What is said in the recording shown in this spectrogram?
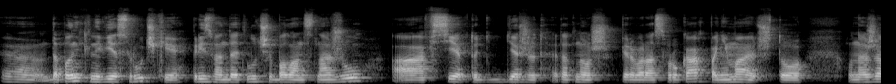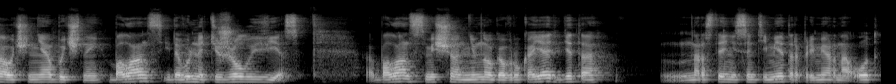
Э, дополнительный вес ручки призван дать лучший баланс ножу, а все, кто держит этот нож первый раз в руках, понимают, что у ножа очень необычный баланс и довольно тяжелый вес. Баланс смещен немного в рукоять, где-то на расстоянии сантиметра примерно от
